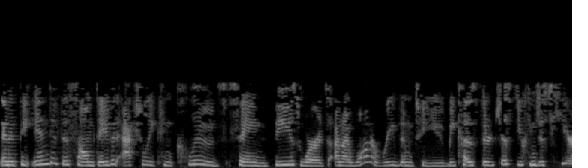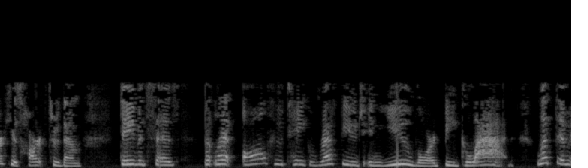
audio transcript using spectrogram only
And at the end of this psalm, David actually concludes saying these words, and I want to read them to you because they're just, you can just hear his heart through them. David says, but let all who take refuge in you, Lord, be glad. Let them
